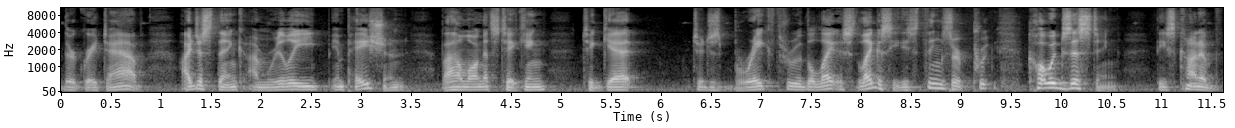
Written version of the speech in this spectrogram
they're great to have. I just think I'm really impatient about how long it's taking to get to just break through the leg- legacy. These things are pre- coexisting. These kind of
